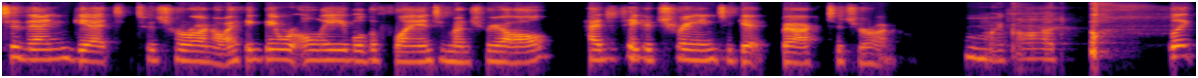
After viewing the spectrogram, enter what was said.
to then get to Toronto. I think they were only able to fly into Montreal, had to take a train to get back to Toronto. Oh my God. like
